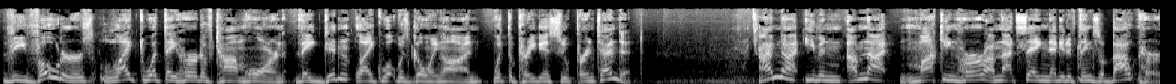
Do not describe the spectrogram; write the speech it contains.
the voters liked what they heard of Tom Horne. They didn't like what was going on with the previous superintendent. I'm not even, I'm not mocking her. I'm not saying negative things about her.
